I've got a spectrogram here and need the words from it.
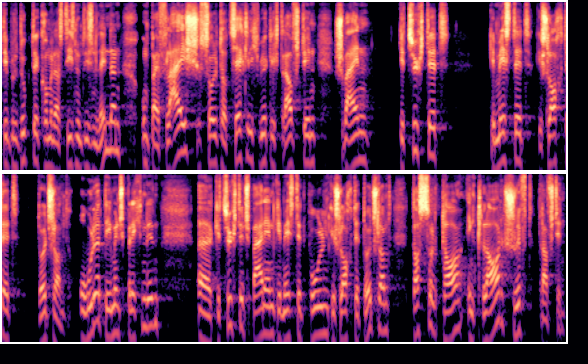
die Produkte kommen aus diesen und diesen Ländern. Und bei Fleisch soll tatsächlich wirklich draufstehen, Schwein gezüchtet, gemästet, geschlachtet, Deutschland. Oder dementsprechend äh, gezüchtet Spanien, gemästet Polen, geschlachtet Deutschland. Das soll klar in klar Schrift draufstehen.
